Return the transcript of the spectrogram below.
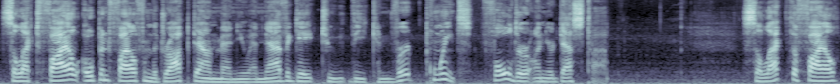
Select File, Open File from the drop-down menu and navigate to the Convert Points folder on your desktop. Select the file,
